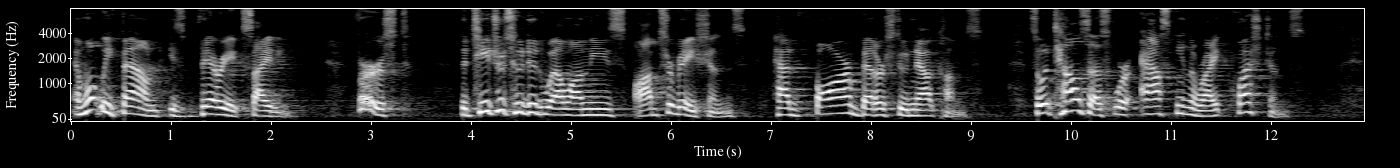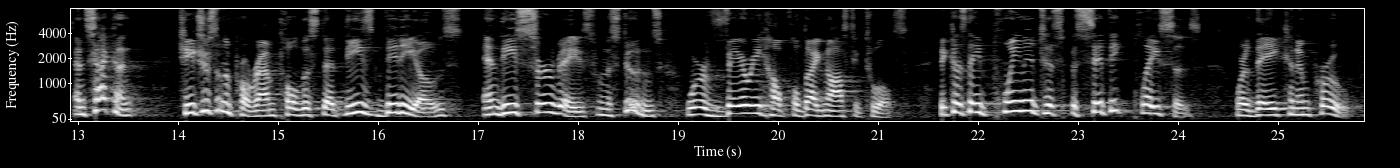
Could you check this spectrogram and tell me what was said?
And what we found is very exciting. First, the teachers who did well on these observations had far better student outcomes. So it tells us we're asking the right questions. And second, teachers in the program told us that these videos and these surveys from the students were very helpful diagnostic tools because they pointed to specific places where they can improve.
